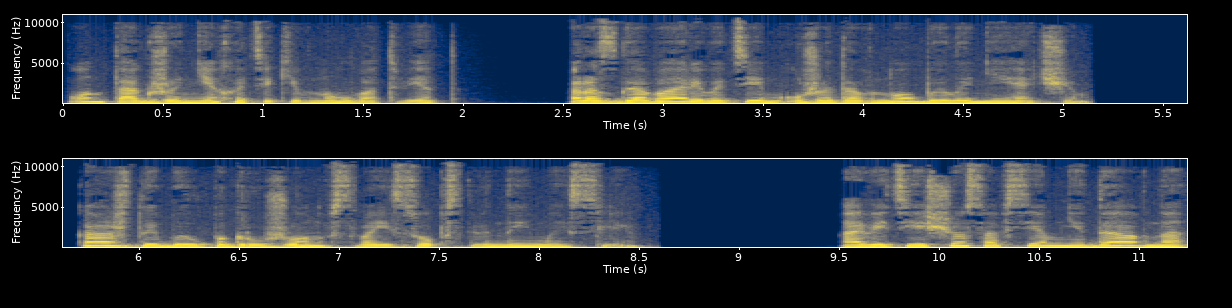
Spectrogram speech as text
он также нехотя кивнул в ответ. Разговаривать им уже давно было не о чем. Каждый был погружен в свои собственные мысли. А ведь еще совсем недавно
